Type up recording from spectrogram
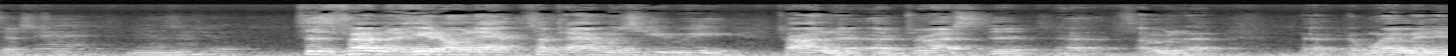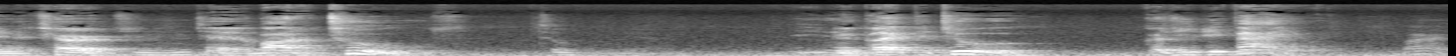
That's true. Amen. Mhm. That's true. Sister Fender hit on that sometimes when she be trying to address the, the some of the, the, the women in the church Mhm. to, about the tools. You neglect the tool because you devalue it. Right.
